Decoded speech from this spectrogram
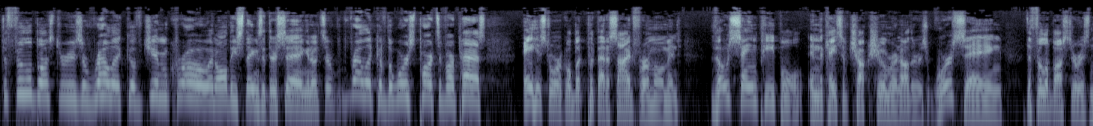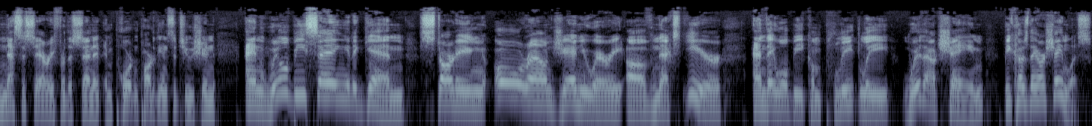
the filibuster is a relic of Jim Crow and all these things that they're saying. You know, it's a relic of the worst parts of our past. Ahistorical, but put that aside for a moment. Those same people, in the case of Chuck Schumer and others, were saying the filibuster is necessary for the Senate, important part of the institution, and will be saying it again starting, oh, around January of next year. And they will be completely without shame because they are shameless.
